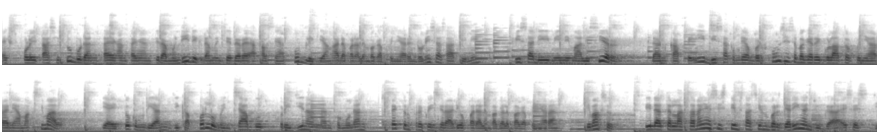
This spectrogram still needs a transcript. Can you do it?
eksploitasi tubuh dan tayangan-tayangan tidak mendidik dan mencederai akal sehat publik yang ada pada lembaga penyiaran Indonesia saat ini bisa diminimalisir dan KPI bisa kemudian berfungsi sebagai regulator penyiaran yang maksimal yaitu kemudian jika perlu mencabut perizinan dan penggunaan spektrum frekuensi radio pada lembaga-lembaga penyiaran dimaksud. Tidak terlaksananya sistem stasiun berjaringan juga SSJ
